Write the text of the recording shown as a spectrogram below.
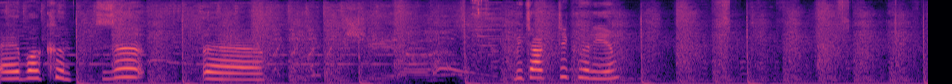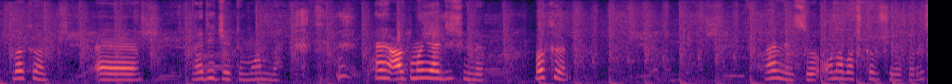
e, bakın size e, bir taktik vereyim. Bakın e, ne diyecektim lan? He aklıma geldi şimdi. Bakın her neyse ona başka bir şey yaparız.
